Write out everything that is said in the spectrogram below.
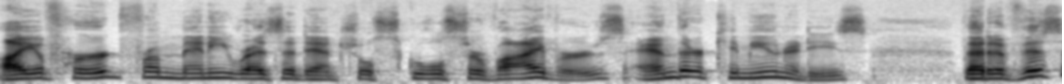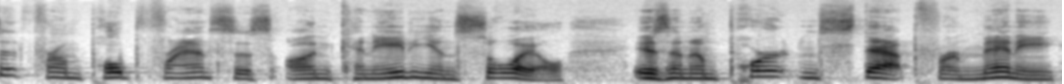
I have heard from many residential school survivors and their communities that a visit from Pope Francis on Canadian soil is an important step for many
